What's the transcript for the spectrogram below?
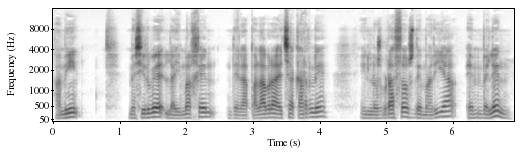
A mí me sirve la imagen de la palabra hecha carne en los brazos de María en Belén,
